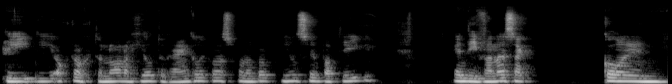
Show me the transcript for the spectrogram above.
Die, die ook nog daarna nog heel toegankelijk was, vond ik ook heel sympathiek. En die Vanessa Colin,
